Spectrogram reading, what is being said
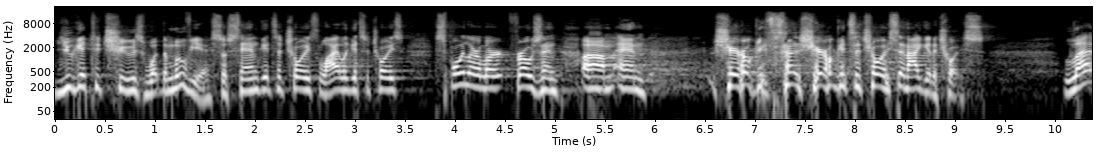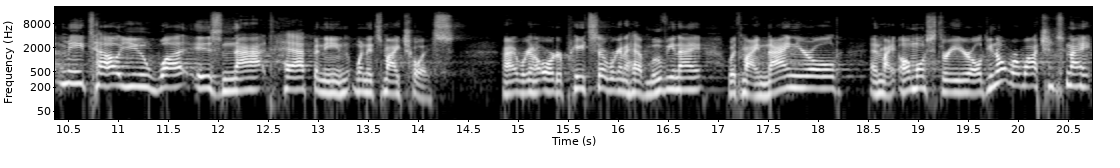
you get to choose what the movie is. So Sam gets a choice, Lila gets a choice. Spoiler alert, Frozen. Um, and Cheryl gets, Cheryl gets a choice, and I get a choice. Let me tell you what is not happening when it's my choice. All right, we're gonna order pizza, we're gonna have movie night with my nine year old and my almost three year old. You know what we're watching tonight?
